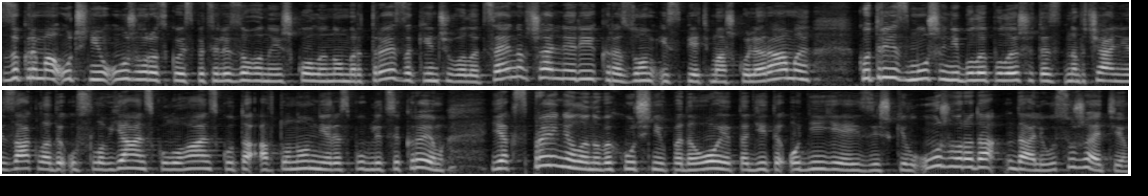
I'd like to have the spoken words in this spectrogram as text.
Зокрема, учні Ужгородської спеціалізованої школи номер 3 закінчували цей навчальний рік разом із п'ятьма школярами, котрі змушені були полишити навчальні заклади у Слов'янську, Луганську та Автономній Республіці Крим. Як сприйняли нових учнів педагоги та діти однієї зі шкіл Ужгорода, далі у сюжеті.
